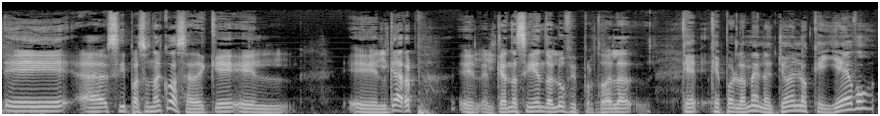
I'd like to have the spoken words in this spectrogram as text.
eh, ah, sí pasa una cosa, de que el, el Garp, el, el que anda siguiendo a Luffy por toda la... Que, que por lo menos yo en lo que llevo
